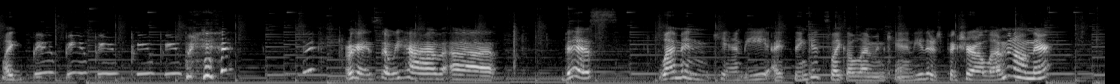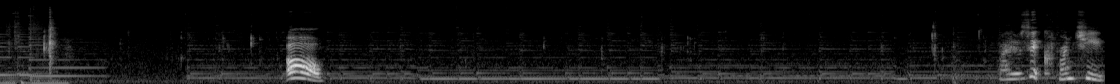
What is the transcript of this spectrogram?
Like, boop, boop, boop, boop, boop. okay, so we have uh, this lemon candy. I think it's like a lemon candy. There's a picture of a lemon on there. Oh. Why is it crunchy?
